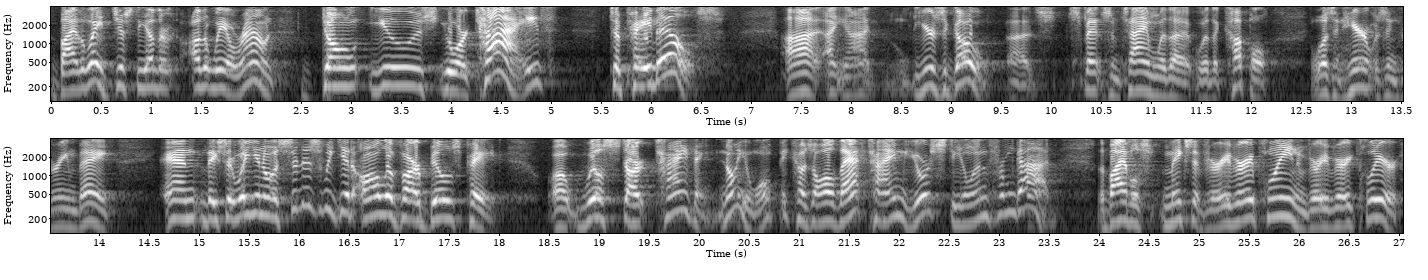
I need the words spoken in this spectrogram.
by the way, just the other, other way around, don't use your tithe to pay bills. Uh, I, I, years ago, uh, spent some time with a, with a couple. It wasn't here, it was in Green Bay. And they said, well, you know, as soon as we get all of our bills paid, uh, we'll start tithing. No, you won't, because all that time you're stealing from God. The Bible makes it very, very plain and very, very clear.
